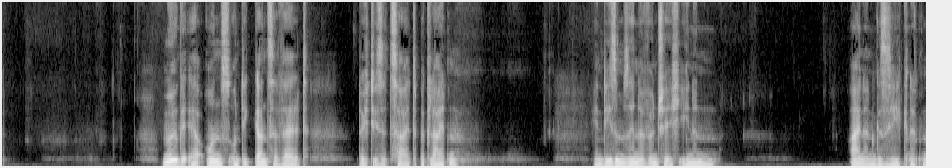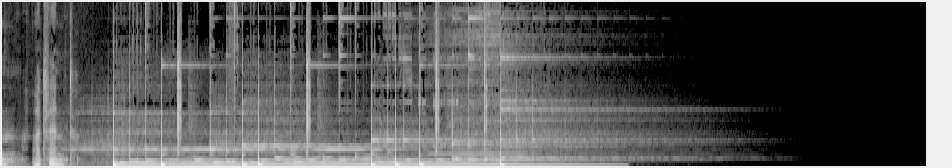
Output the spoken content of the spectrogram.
Möge er uns und die ganze Welt durch diese Zeit begleiten. In diesem Sinne wünsche ich Ihnen einen gesegneten Advent.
